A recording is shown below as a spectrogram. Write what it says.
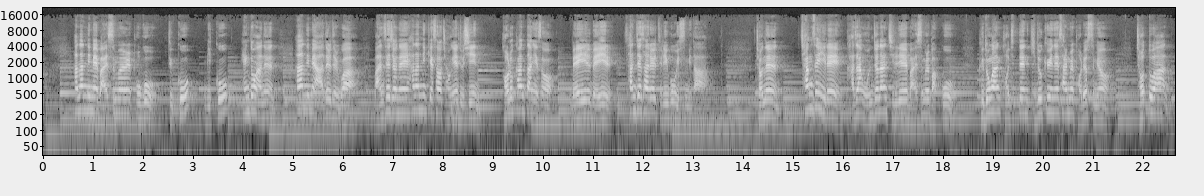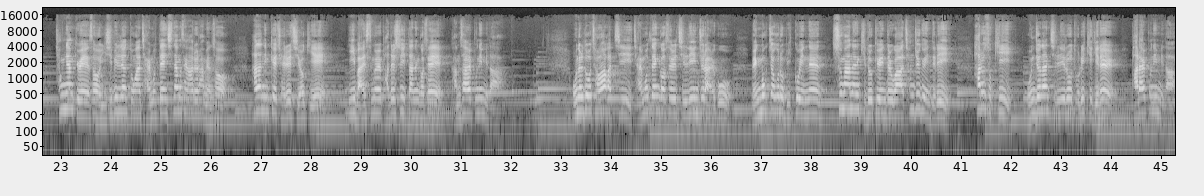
하나님의 말씀을 보고 듣고 믿고 행동하는 하나님의 아들들과 만세 전에 하나님께서 정해두신 거룩한 땅에서 매일매일 산제사를 드리고 있습니다. 저는 창세 이래 가장 온전한 진리의 말씀을 받고 그동안 거짓된 기독교인의 삶을 버렸으며 저 또한 청량교회에서 21년 동안 잘못된 신앙생활을 하면서 하나님께 죄를 지었기에 이 말씀을 받을 수 있다는 것에 감사할 뿐입니다. 오늘도 저와 같이 잘못된 것을 진리인 줄 알고 맹목적으로 믿고 있는 수많은 기독교인들과 천주교인들이 하루속히 온전한 진리로 돌이키기를 바랄 뿐입니다.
